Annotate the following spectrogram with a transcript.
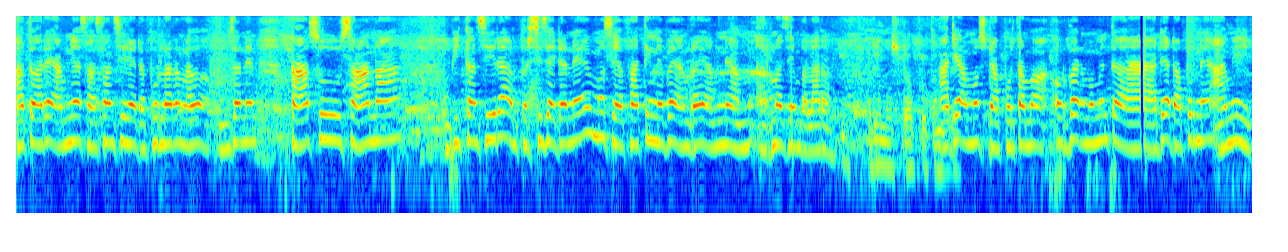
atau are amne sasan sira dapur laran la ujanen tasu sana bikan sira persisa idane mo se fating nebe amrai amne arma zem balaran. Ada amos dapur tambah. Ada amos dapur tamba orban momento ada dapur ne ami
